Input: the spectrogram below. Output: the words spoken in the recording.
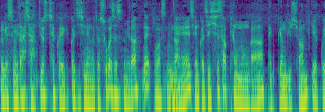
알겠습니다. 자, 뉴스 체크 여기까지 진행하죠. 수고하셨습니다. 네, 고맙습니다. 네, 지금까지 시사평론가 백병규 씨와 함께 했고요.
